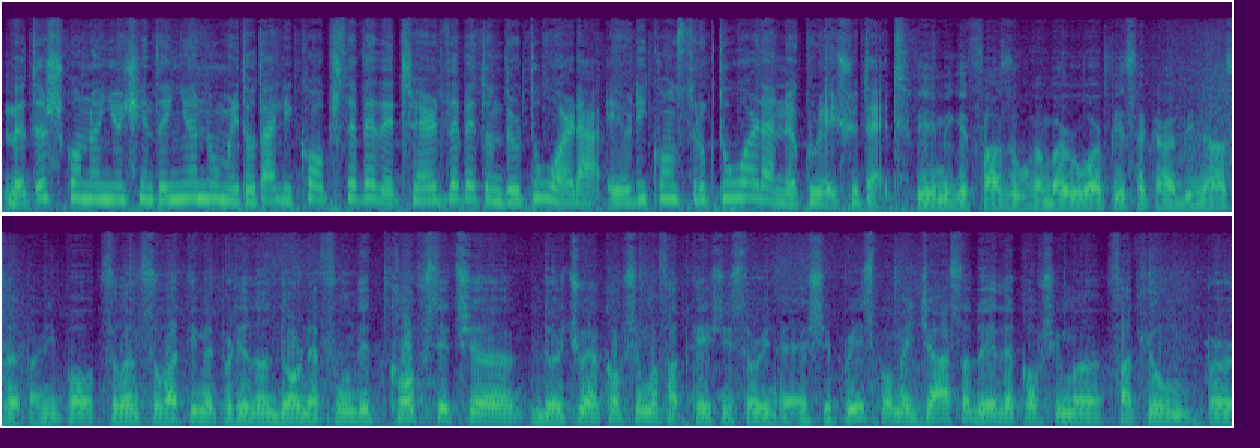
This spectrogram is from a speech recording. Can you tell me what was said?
Me të shkon në njëqind e një numri total i kopshteve dhe çerdheve të ndërtuara e rikonstruktuara në kryeqytet. Jemi ke faza ku ka mbaruar pjesa e karabinasë dhe tani po fillojmë suvatimet për t'i dhënë dorën e fundit kopshtit që do e quaja kopshtin më fatkeq në historinë e Shqipërisë, po me gjasa do jetë dhe kopshti më fatlum për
